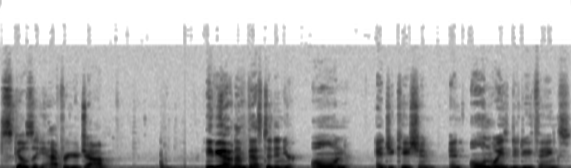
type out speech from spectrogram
skills that you have for your job? If you haven't invested in your own education and own ways to do things,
